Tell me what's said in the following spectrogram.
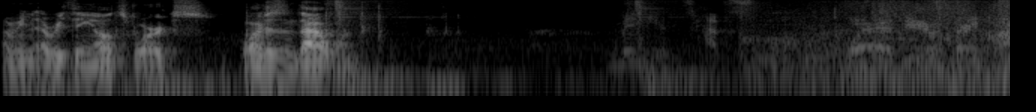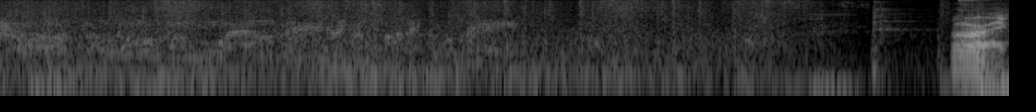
I mean, everything else works. Why doesn't that one? Alright.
